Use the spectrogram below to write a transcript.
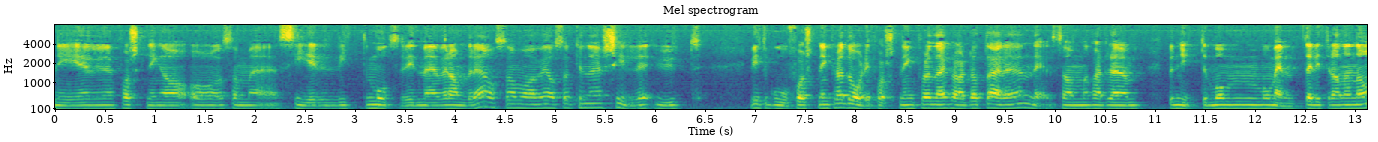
ny forskning og, og som eh, sier litt motstrid med hverandre. Og så må vi også kunne skille ut litt god forskning fra dårlig forskning. For det er klart at det er en del som kanskje benytter momentet litt nå,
